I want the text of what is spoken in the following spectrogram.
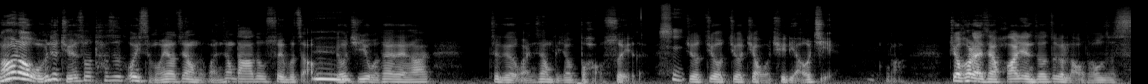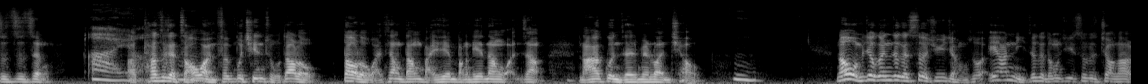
然后呢，我们就觉得说他是为什么要这样子？晚上大家都睡不着，尤其我太太她这个晚上比较不好睡的，是。就就就叫我去了解啊，就后来才发现说这个老头子失智症，哎呀，他这个早晚分不清楚，到了到了晚上当白天，白天当晚上，拿个棍子在那边乱敲，嗯，然后我们就跟这个社区讲说，哎呀，你这个东西是不是叫他的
